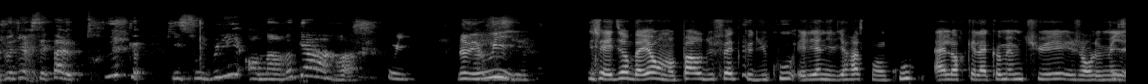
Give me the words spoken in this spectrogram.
Je veux dire, c'est pas le truc qui s'oublie en un regard. Oui. Non, mais je oui. J'allais dire d'ailleurs, on en parle du fait que du coup, Eliane et Lyra sont en couple, alors qu'elle a quand même tué, genre le meilleur,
